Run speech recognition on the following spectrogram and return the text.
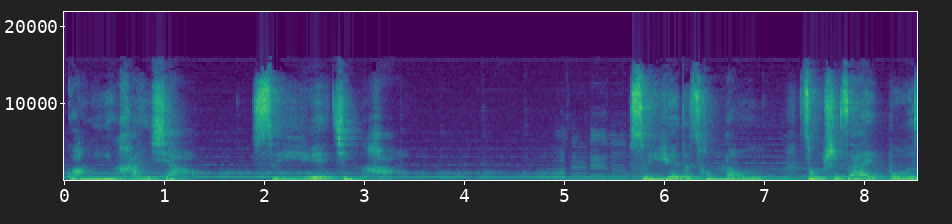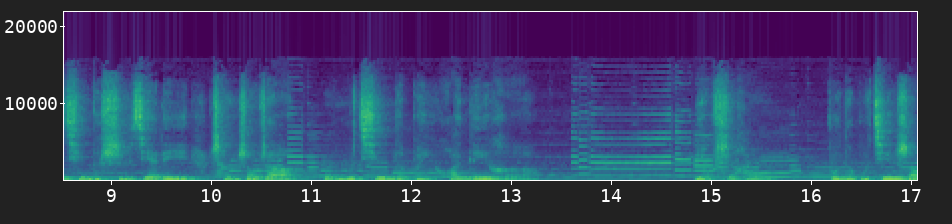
光阴含笑，岁月静好。岁月的葱茏，总是在薄情的世界里承受着无情的悲欢离合。有时候，不得不接受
